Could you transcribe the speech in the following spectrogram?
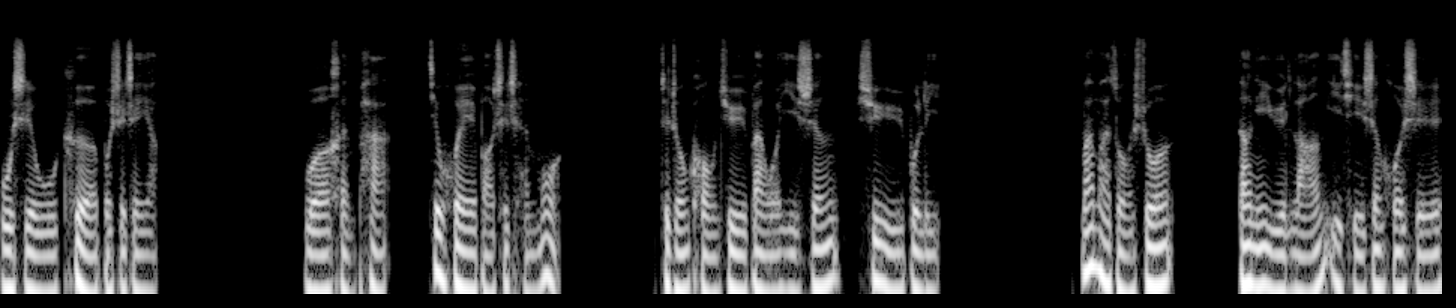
无时无刻不是这样。我很怕，就会保持沉默。这种恐惧伴我一生，须臾不离。妈妈总说，当你与狼一起生活时，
